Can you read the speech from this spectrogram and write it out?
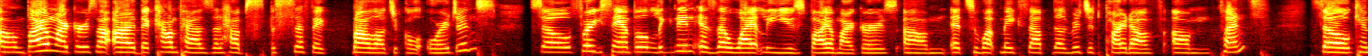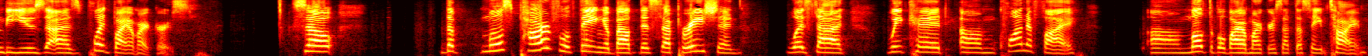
um, biomarkers are the compounds that have specific biological origins. So, for example, lignin is a widely used biomarker. Um, it's what makes up the rigid part of um, plants, so can be used as plant biomarkers. So, the most powerful thing about this separation was that we could um, quantify um, multiple biomarkers at the same time.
